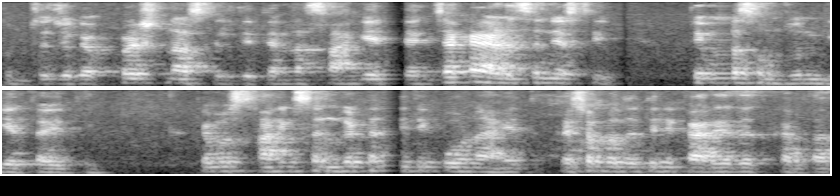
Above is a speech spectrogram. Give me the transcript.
तुमचे जे काही प्रश्न असतील ते त्यांना सांगेन. त्यांच्या काय अडचणी असतील ते मला समजून घेता येतील. त्यामुळे स्थानिक संघटना तिथे कोण आहेत कशा पद्धतीने कार्यरत करतात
